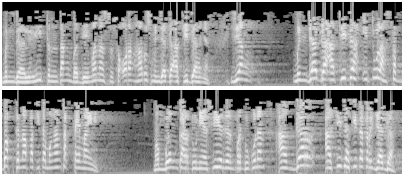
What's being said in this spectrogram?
mendalili tentang bagaimana seseorang harus menjaga akidahnya. Yang menjaga akidah itulah sebab kenapa kita mengangkat tema ini. Membongkar dunia sihir dan perdukunan agar akidah kita terjaga.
